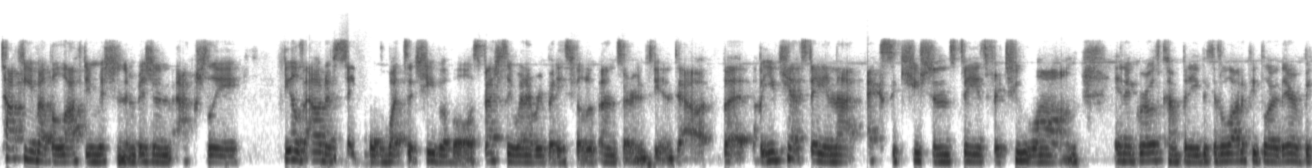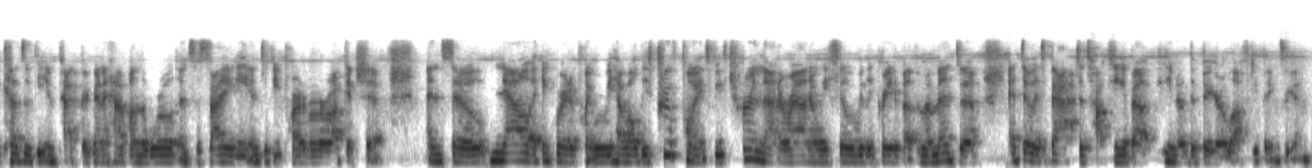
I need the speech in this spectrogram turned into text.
talking about the lofty mission and vision actually feels out of sync with what's achievable, especially when everybody's filled with uncertainty and doubt. But but you can't stay in that execution phase for too long in a growth company because a lot of people are there because of the impact they're going to have on the world and society and to be part of a rocket ship. And so now I think we're at a point where we have all these proof points. We've turned that around and we feel really great about the momentum. And so it's back to talking about, you know, the bigger lofty things again.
